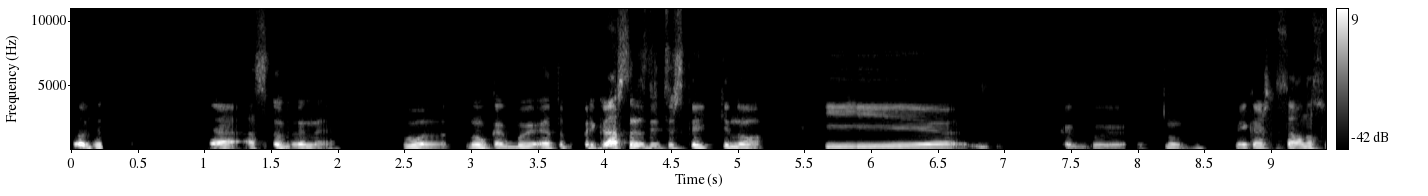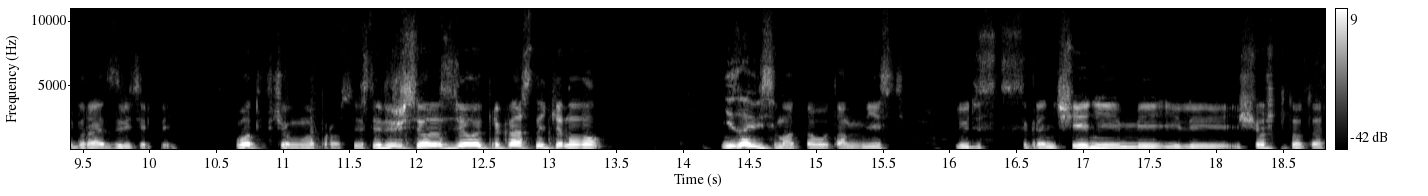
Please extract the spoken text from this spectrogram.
Особенно, да, особенное. Вот. Ну, как бы это прекрасное зрительское кино. И как бы, ну, мне кажется, оно собирает зрителей. Вот в чем вопрос. Если режиссер сделает прекрасное кино, независимо от того, там есть люди с ограничениями или еще что-то,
